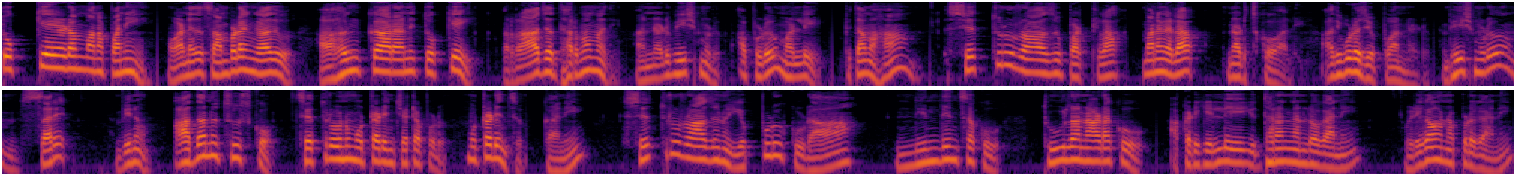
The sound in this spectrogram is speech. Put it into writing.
తొక్కేయడం మన పని. వాడినేదో చంపడం కాదు. అహంకారాన్ని తొక్కేయి. రాజధర్మం అది అన్నాడు భీష్ముడు. అప్పుడు మళ్ళీ పితామహ శత్రురాజు పట్ల మనం ఎలా నడుచుకోవాలి? అది కూడా చెప్పు అన్నాడు. భీష్ముడు సరే విను. అదను చూసుకో. శత్రువును ముట్టడించేటప్పుడు. ముట్టడించు. కానీ శత్రురాజును ఎప్పుడూ కూడా నిందించకు తూలనాడకు. అక్కడికి వెళ్ళి యుద్ధరంగంలో గాని విడిగా ఉన్నప్పుడు గాని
